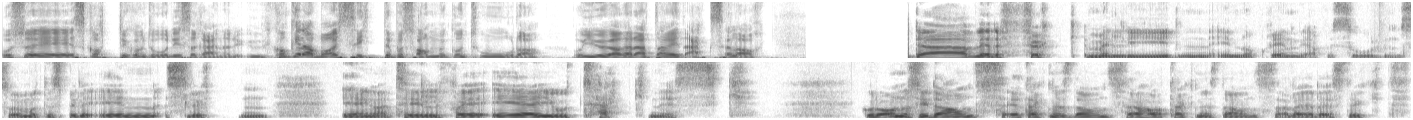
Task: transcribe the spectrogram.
Og så er skattekontoret de som regner det ut. Kan ikke dere bare sitte på samme kontor da og gjøre dette i et Excel-ark? Der ble det fuck med lyden i den opprinnelige episoden, så jeg måtte spille inn slutten en gang til, for jeg er jo teknisk Går det an å si downs? Er teknisk downs? Jeg har teknisk downs, eller er det stygt?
